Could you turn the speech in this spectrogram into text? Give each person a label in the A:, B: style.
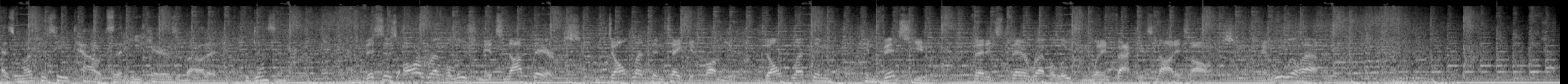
A: As much as he touts that he cares about it, he doesn't.
B: This is our revolution. It's not theirs. Don't let them take it from you. Don't let them convince you that it's their revolution when in fact it's not. It's ours. And we will have it.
